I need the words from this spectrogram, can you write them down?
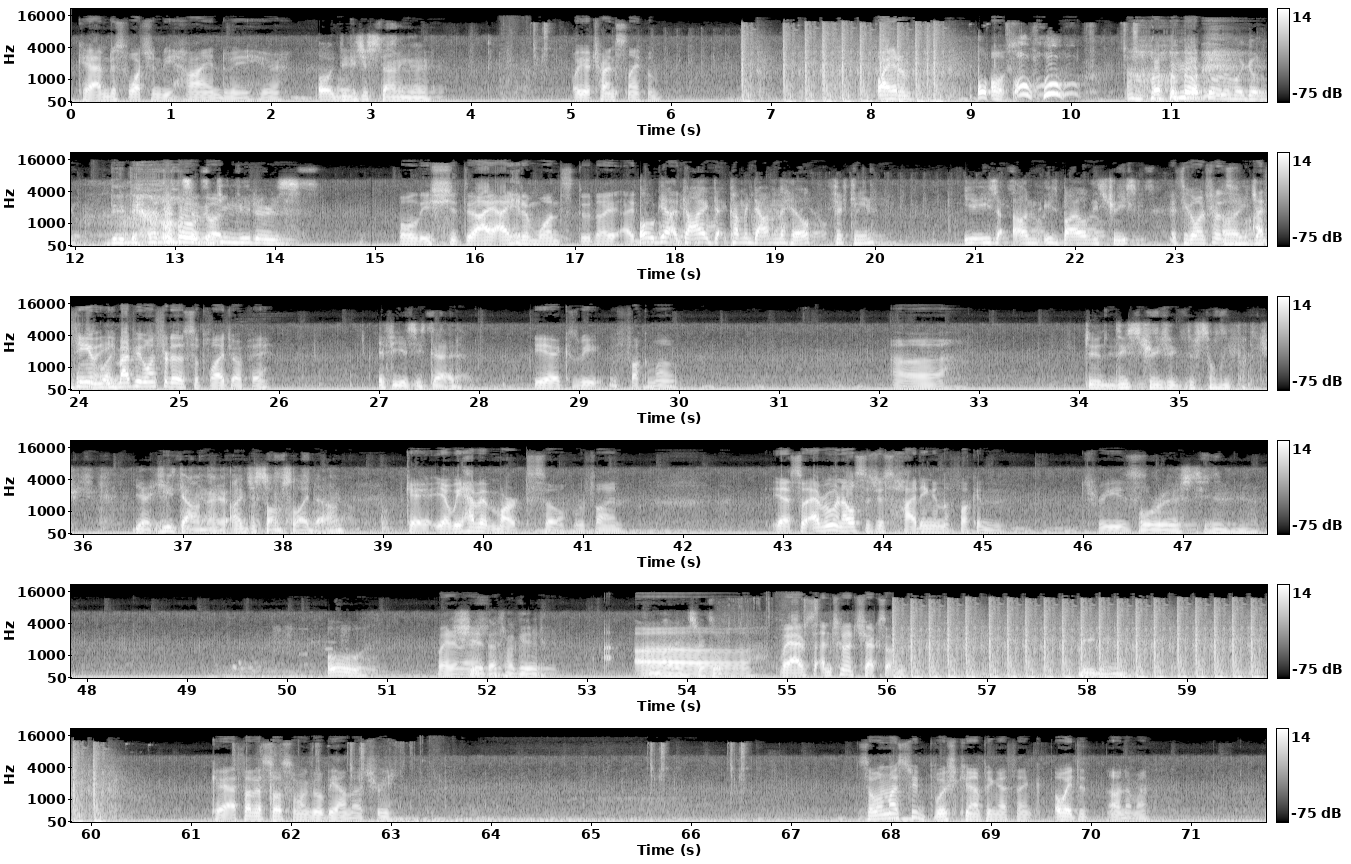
Okay, I'm just watching behind me here. Oh, dude, he's just standing there. Oh yeah, try and snipe him. Oh, I hit him. Oh, Oh, oh, oh! I got him, I got him. dude. Oh, 17 God. meters. Holy shit, dude. I, I hit him once, dude. I, I Oh, yeah, I, guy d coming down the hill, 15. He's on. He's by all these trees. Is he going for the? Uh, he I think he, he might be going for the supply drop, hey? If he is, he's dead. Yeah, cause we, we fuck him up. Uh, Dude, these trees are. There's so many fucking trees. Yeah, he's down there. I just saw him slide down. okay, yeah, we have it marked, so we're fine. Yeah, so everyone else is just hiding in the fucking trees. Forest here. Yeah. Oh Wait a minute. shit, that's not good. uh, not. Wait, I'm just, I'm just gonna check something. What are you doing? Okay, I thought I saw someone go behind that tree. Someone must be bush camping, I think. Oh wait, did, oh never mind.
